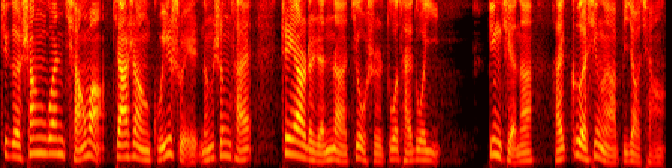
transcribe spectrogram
这个伤官强旺，加上癸水能生财，这样的人呢就是多才多艺，并且呢还个性啊比较强。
